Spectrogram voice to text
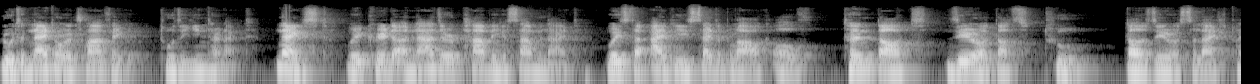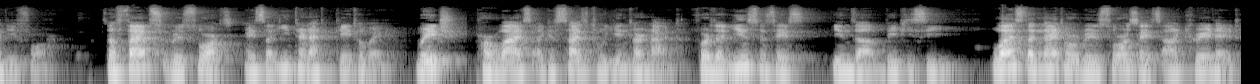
route network traffic to the internet. Next, we create another public subnet with the IP CIDR block of 10.0.2.0 slash 24. The fifth resource is the Internet Gateway, which provides access to Internet for the instances in the VPC. Once the network resources are created,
